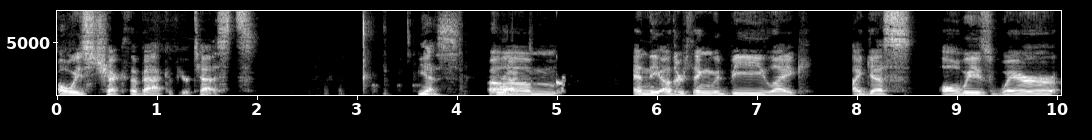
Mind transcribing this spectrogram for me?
always check the back of your tests. Yes, Correct. Um, and the other thing would be like, I guess always wear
